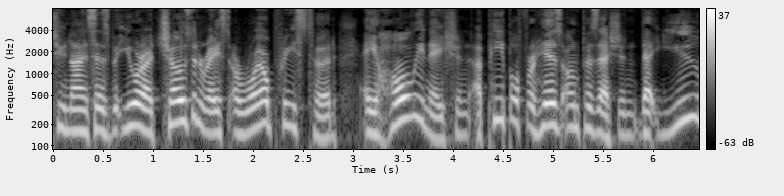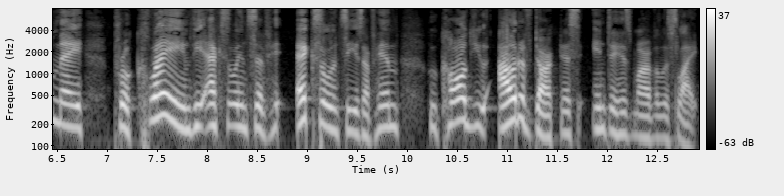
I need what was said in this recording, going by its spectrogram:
2 9 says, But you are a chosen race, a royal priesthood, a holy nation, a people for his own possession, that you may proclaim the excellence of, excellencies of him who called you out of darkness into his marvelous light.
